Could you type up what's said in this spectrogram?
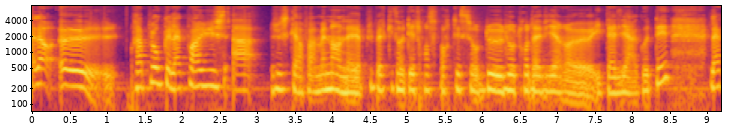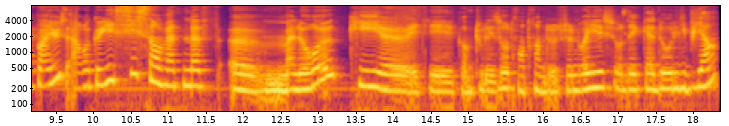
Alors, rappelons que l'Aquarius a jusqu'à, enfin maintenant on n'a plus parce qu'ils ont été transportés sur deux autres navires euh, italiens à côté. L'Aquarius a recueilli 629 euh, malheureux qui euh, étaient, comme tous les autres, en train de se noyer sur des cadeaux libyens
